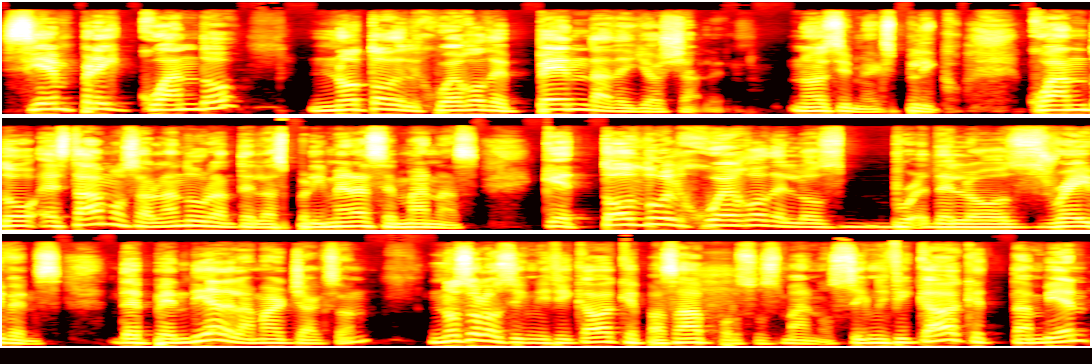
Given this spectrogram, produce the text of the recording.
siempre y cuando no todo el juego dependa de Josh Allen. No sé si me explico. Cuando estábamos hablando durante las primeras semanas que todo el juego de los, de los Ravens dependía de Lamar Jackson, no solo significaba que pasaba por sus manos, significaba que también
